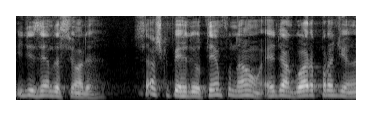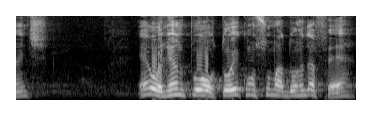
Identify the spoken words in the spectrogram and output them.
e dizendo assim: olha, Você acha que perdeu tempo? Não, é de agora para diante. É olhando para o autor e consumador da fé.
